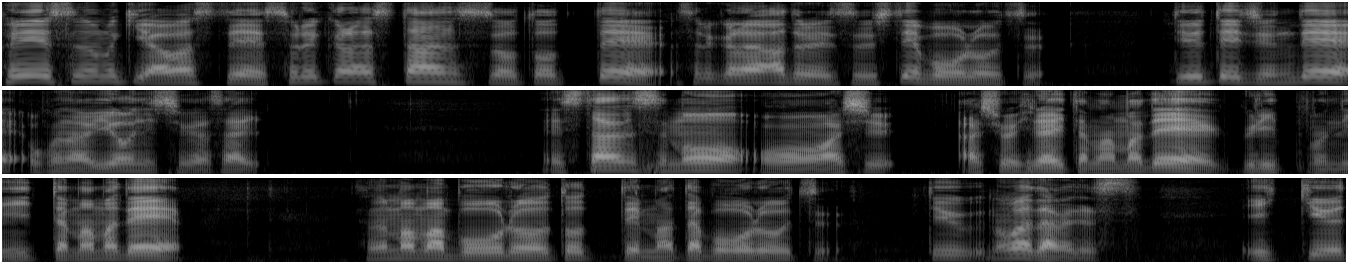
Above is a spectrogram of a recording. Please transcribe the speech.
フェースの向きを合わせてそれからスタンスを取ってそれからアドレスしてボールを打つっていう手順で行うようにしてください。スタンスも足足を開いたままでグリップを握ったままでそのままボールを取ってまたボールを打つっていうのはダメです。1球打っ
